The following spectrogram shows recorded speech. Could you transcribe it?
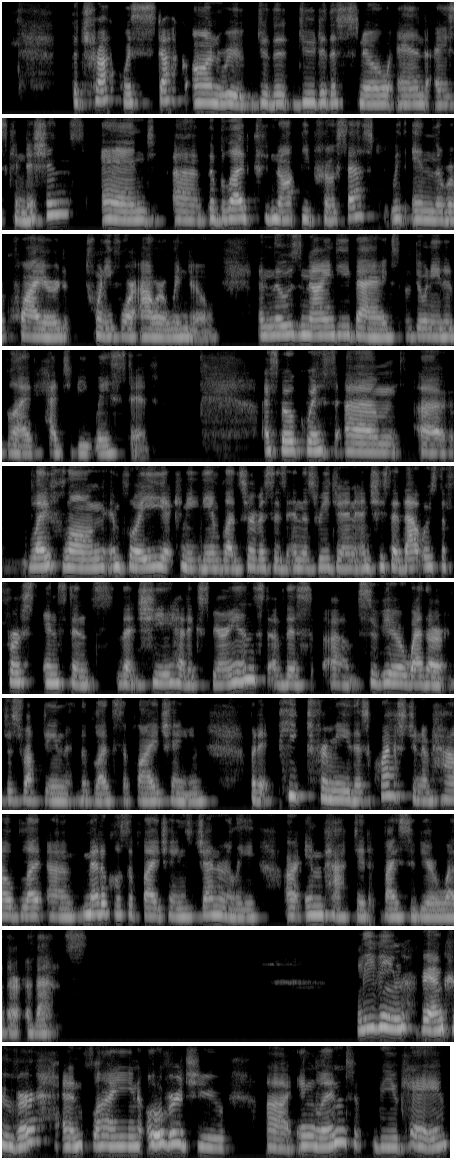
The truck was stuck en route due, the, due to the snow and ice conditions, and uh, the blood could not be processed within the required 24 hour window. And those 90 bags of donated blood had to be wasted. I spoke with um, a lifelong employee at Canadian Blood Services in this region, and she said that was the first instance that she had experienced of this um, severe weather disrupting the blood supply chain. But it piqued for me this question of how blood, uh, medical supply chains generally are impacted by severe weather events leaving Vancouver and flying over to uh, England, the UK,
